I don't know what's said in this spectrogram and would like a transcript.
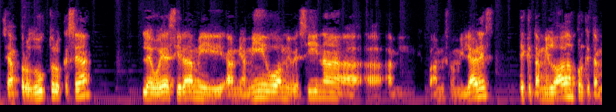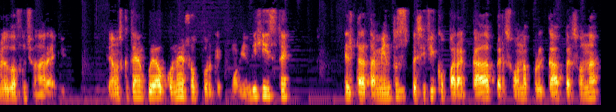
sea producto, lo que sea, le voy a decir a mi, a mi amigo, a mi vecina, a, mis familiares, de que también lo hagan porque también les va a funcionar a ellos. Tenemos que tener cuidado con eso porque, como bien dijiste, el tratamiento es específico para cada persona, porque cada persona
